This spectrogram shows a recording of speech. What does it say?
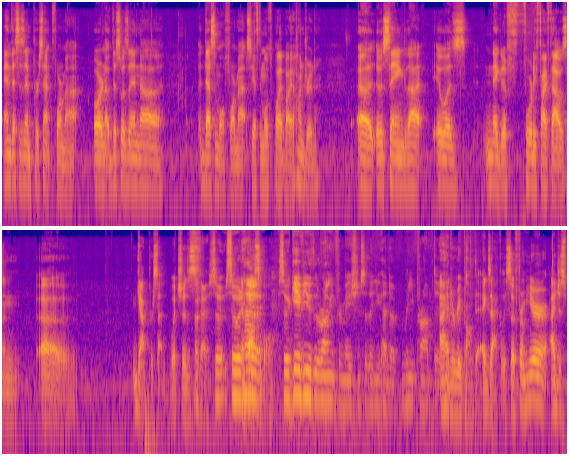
and this is in percent format, or no, this was in uh, decimal format, so you have to multiply by 100. Uh, it was saying that it was negative 45,000 uh, gap percent, which is Okay. So so it Impossible. had a, so it gave you the wrong information, so then you had to reprompt it. I had to reprompt it exactly. So from here, I just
